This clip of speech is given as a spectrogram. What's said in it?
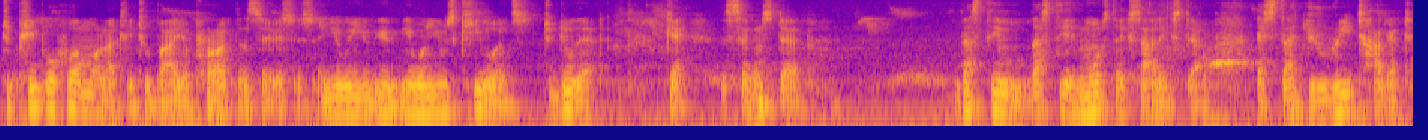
to people who are more likely to buy your product and services and you you, you will use keywords to do that okay the second step that's the that's the most exciting step is that you retarget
